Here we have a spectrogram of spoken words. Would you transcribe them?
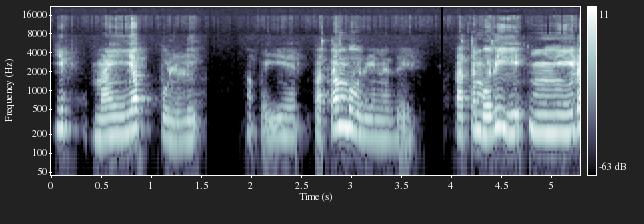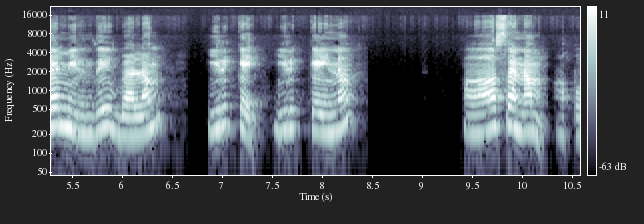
இப் மையப்புள்ளி. அப்போ பத்தொம்போது என்னது? பத்தொம்போது இ- இடமிருந்து வளம் இருக்கை. இருக்கைன்னா ஆசனம் அப்போ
